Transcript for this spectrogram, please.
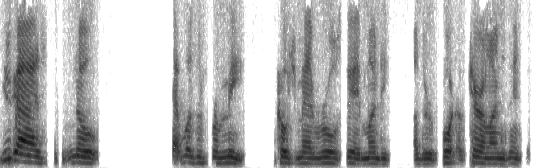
You guys know that wasn't from me, Coach Matt Rhule said Monday of the report of Carolina's interest.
